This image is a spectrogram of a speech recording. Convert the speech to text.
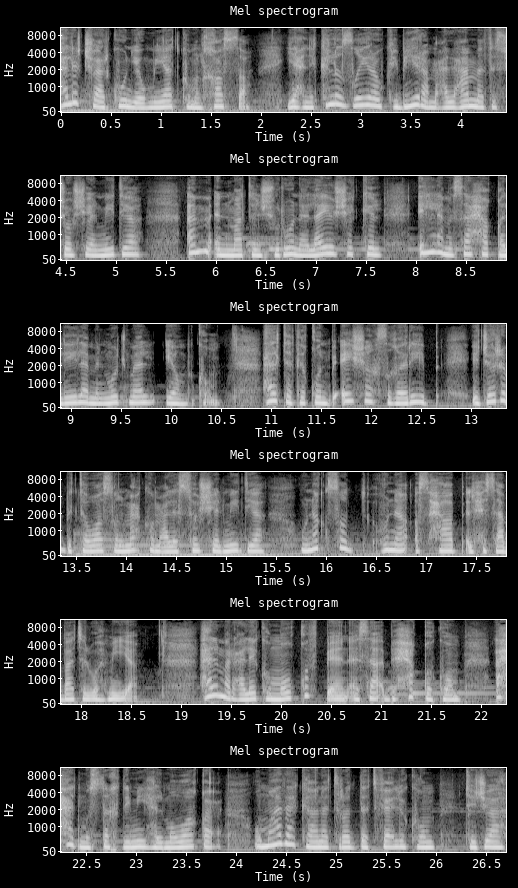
هل تشاركون يومياتكم الخاصة؟ يعني كل صغيرة وكبيرة مع العامة في السوشيال ميديا؟ أم أن ما تنشرونه لا يشكل إلا مساحة قليلة من مجمل يومكم؟ هل تثقون بأي شخص غريب يجرب التواصل معكم على السوشيال ميديا؟ ونقصد هنا أصحاب الحسابات الوهمية. هل مر عليكم موقف بأن أساء بحقكم أحد مستخدمي هالمواقع؟ وماذا كانت ردة فعلكم تجاه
